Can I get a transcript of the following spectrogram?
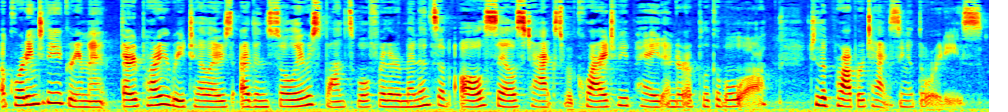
According to the agreement, third party retailers are then solely responsible for the remittance of all sales tax required to be paid under applicable law to the proper taxing authorities.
